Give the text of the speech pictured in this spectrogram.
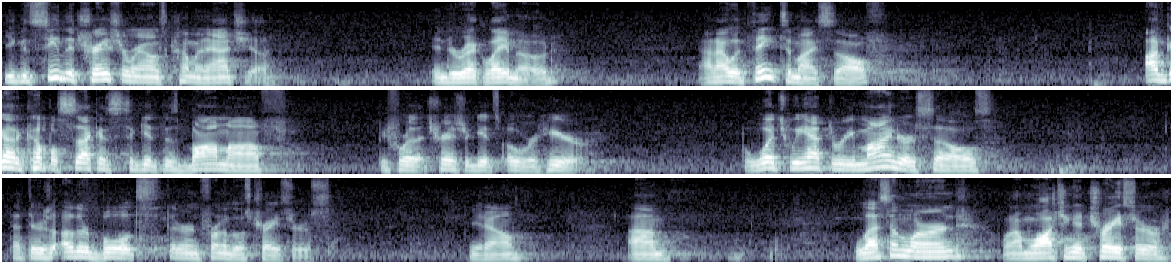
you can see the tracer rounds coming at you in direct lay mode, and I would think to myself, I've got a couple seconds to get this bomb off before that tracer gets over here. But what we have to remind ourselves that there's other bullets that are in front of those tracers. You know? Um, lesson learned when I'm watching a tracer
